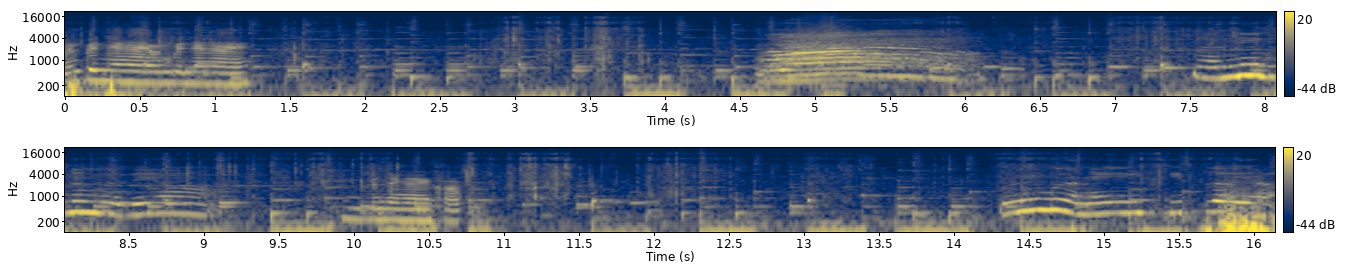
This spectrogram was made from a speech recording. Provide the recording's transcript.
มันเป็นยังไงมันเป็นยังไง ครับเฮ้ยเหมือนในคลิปเลยอะ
